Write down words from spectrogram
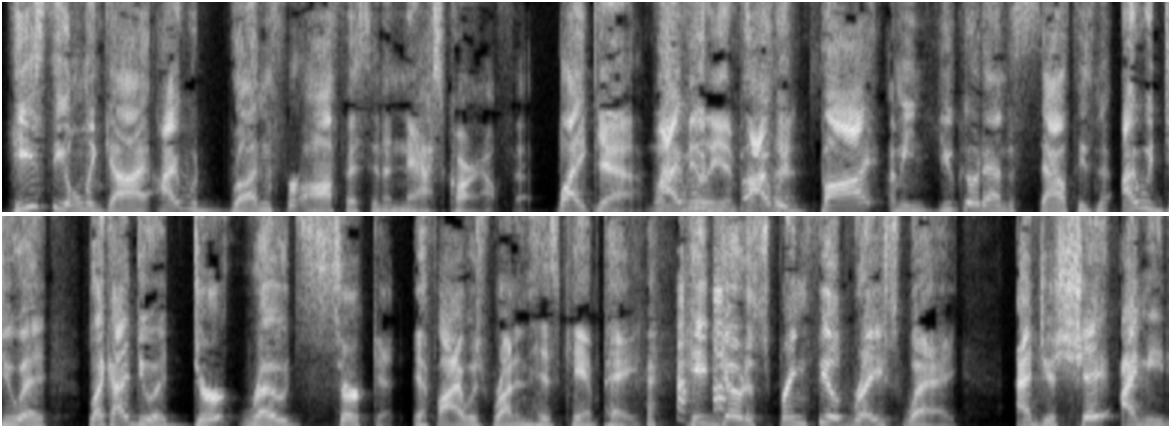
He's the only guy I would run for office in a NASCAR outfit. Like, Yeah, I million would, I would buy. I mean, you go down to Southeast. I would do a like I do a dirt road circuit if I was running his campaign. He'd go to Springfield Raceway and just shake. I mean,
